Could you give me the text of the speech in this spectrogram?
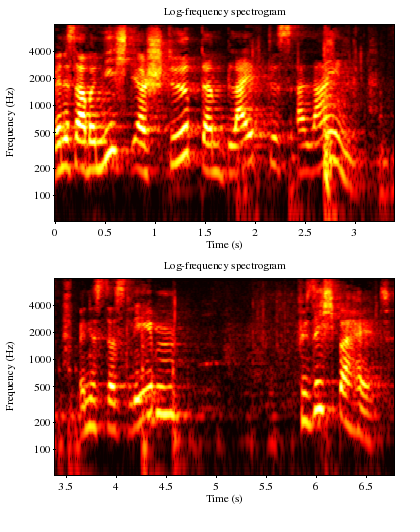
Wenn es aber nicht erstirbt, dann bleibt es allein. Wenn es das Leben für sich behält,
